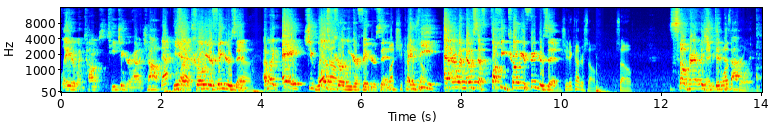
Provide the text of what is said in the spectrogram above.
later when Tong's teaching her how to chop. That- he's yeah. like, "Curl your fingers in." Yeah. I'm like, "A, she was Well, curling her fingers in, but she cut and B, everyone knows to fucking curl your fingers in." She did cut herself, so So apparently, maybe she she, did at wasn't that curling. point.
